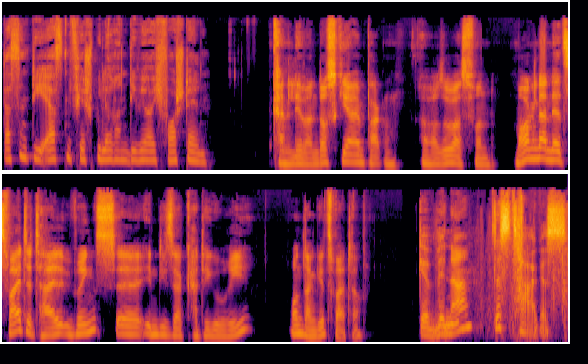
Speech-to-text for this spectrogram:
das sind die ersten vier Spielerinnen, die wir euch vorstellen kann Lewandowski einpacken. Aber sowas von. Morgen dann der zweite Teil übrigens äh, in dieser Kategorie. Und dann geht's weiter. Gewinner des Tages.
